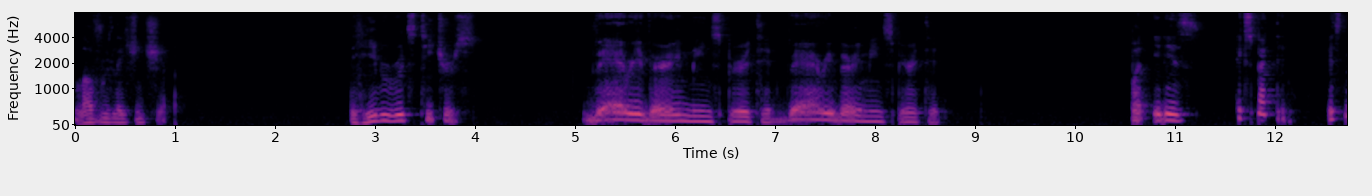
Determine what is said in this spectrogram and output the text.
love relationship. The Hebrew roots teachers, very, very mean spirited, very, very mean spirited. But it is expected. It's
